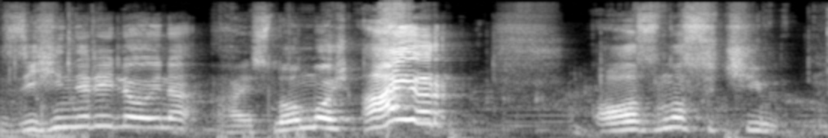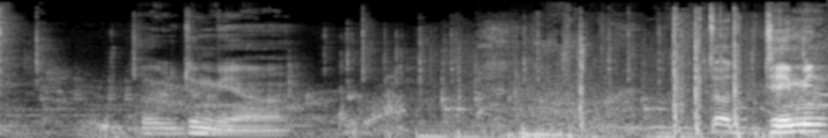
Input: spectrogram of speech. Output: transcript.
Zihinleriyle oyna. Hayır, slow motion. Hayır! Ağzına sıçayım. Öldüm ya. Demin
